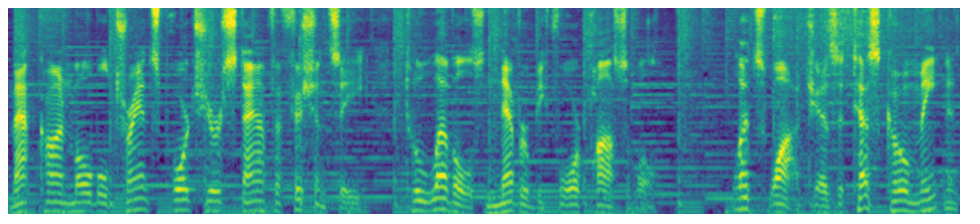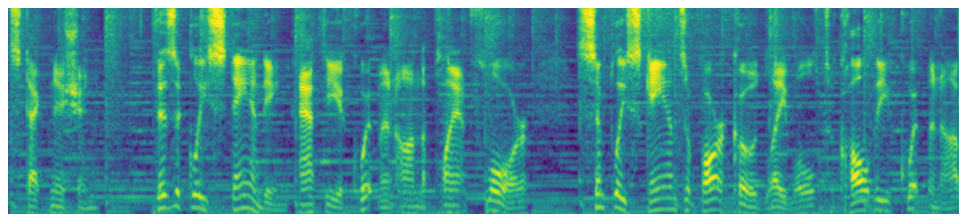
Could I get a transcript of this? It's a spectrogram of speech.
Mapcon Mobile transports your staff efficiency to levels never before possible. Let's watch as a Tesco maintenance technician, physically standing at the equipment on the plant floor, simply scans a barcode label to call the equipment up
